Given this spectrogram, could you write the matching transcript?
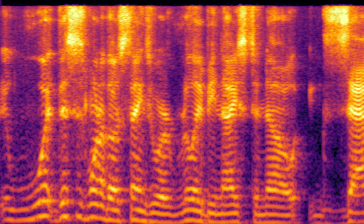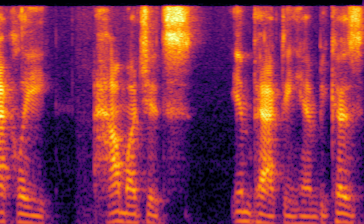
it would this is one of those things where it would really be nice to know exactly how much it's impacting him because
